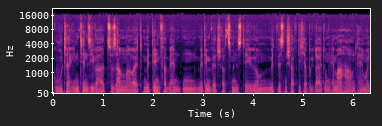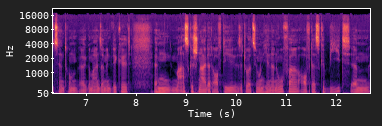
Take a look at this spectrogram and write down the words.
guter, intensiver Zusammenarbeit mit den Verbänden, mit dem Wirtschaftsministerium, mit wissenschaftlicher Begleitung, MAH und Helmholtz Zentrum äh, gemeinsam entwickelt, ähm, maßgeschneidert auf die Situation hier in Hannover, auf das Gebiet. Ähm,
